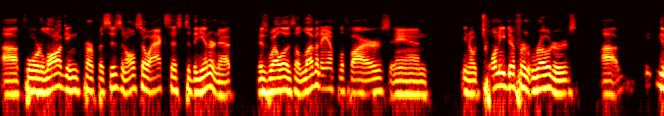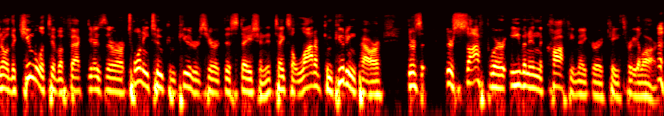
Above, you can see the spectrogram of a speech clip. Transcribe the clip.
uh, for logging purposes, and also access to the internet, as well as 11 amplifiers and you know 20 different rotors. You know, the cumulative effect is there are 22 computers here at this station. It takes a lot of computing power. There's there's software even in the coffee maker at K3LR.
